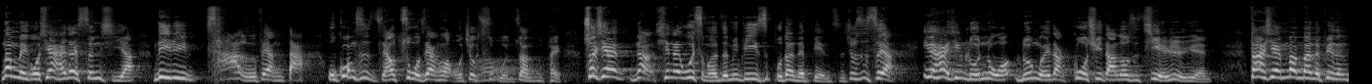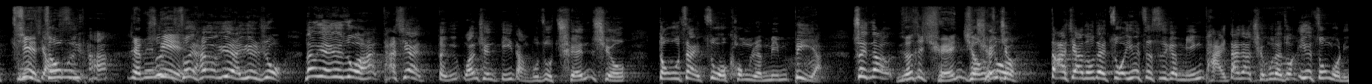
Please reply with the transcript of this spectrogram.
那美国现在还在升息啊，利率差额非常大。我光是只要做这样的话，我就是稳赚不赔。所以现在，那现在为什么人民币一直不断的贬值？就是这样，因为它已经沦落沦为到过去大家都是借日元。大家现在慢慢的变成主角是它人民币，所以它又越来越弱。那越来越弱，它它现在等于完全抵挡不住，全球都在做空人民币啊。所以那你说是全球全球大家都在做，因为这是一个名牌，大家全部在做。因为中国你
